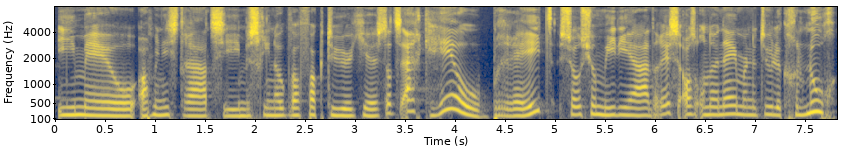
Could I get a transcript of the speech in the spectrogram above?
e-mail, administratie, misschien ook wel factuurtjes, dat is eigenlijk heel breed. Social media, er is als ondernemer natuurlijk genoeg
